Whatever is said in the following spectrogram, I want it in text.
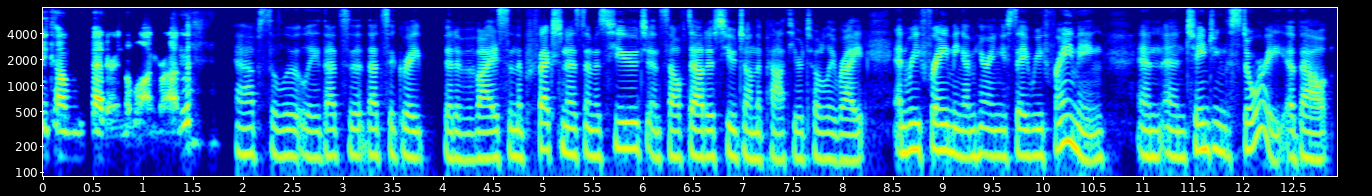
become better in the long run. Absolutely. That's a that's a great bit of advice. And the perfectionism is huge and self-doubt is huge on the path. You're totally right. And reframing, I'm hearing you say reframing and and changing the story about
